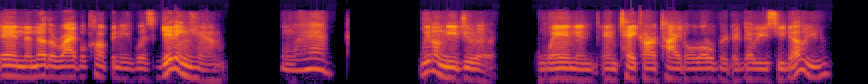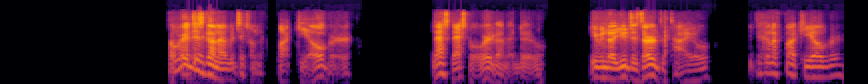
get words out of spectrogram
and another rival company was getting him, "Eh, we don't need you to win and, and take our title over to WCW. So we're just gonna we're just gonna fuck you over. That's that's what we're gonna do. Even though you deserve the title, we're just gonna fuck you over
